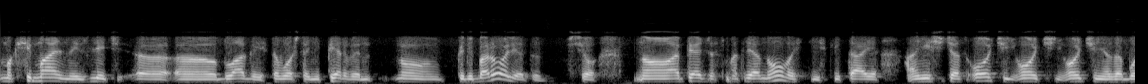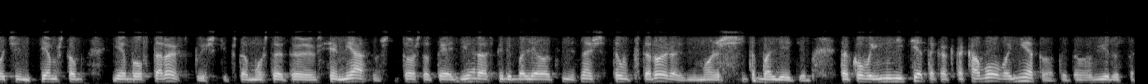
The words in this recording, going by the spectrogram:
максимально извлечь э, э, благо из того, что они первые ну, перебороли это все. Но, опять же, смотря новости из Китая, они сейчас очень-очень-очень озабочены тем, чтобы не было второй вспышки, потому что это всем ясно, что то, что ты один раз переболел, это не значит, что ты второй раз не можешь заболеть им. Такого иммунитета как такового нету от этого вируса.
